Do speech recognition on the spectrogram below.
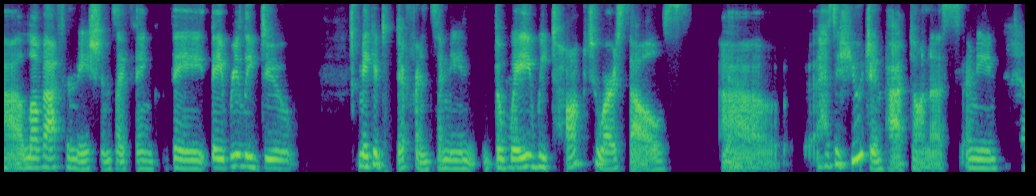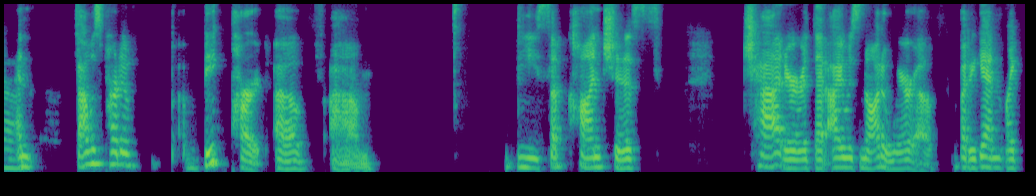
uh, love affirmations. I think they they really do make a difference. I mean the way we talk to ourselves uh, has a huge impact on us. I mean yeah. and that was part of a big part of um, the subconscious chatter that i was not aware of. But again like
